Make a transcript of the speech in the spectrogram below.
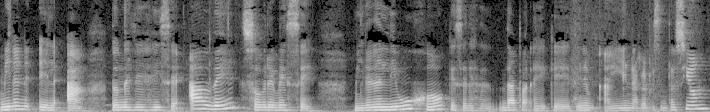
miren el A, donde les dice AB sobre BC. Miren el dibujo que se les da eh, que tienen ahí en la representación.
